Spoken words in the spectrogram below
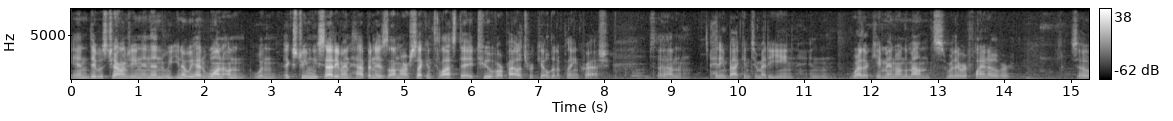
and it was challenging. And then we, you know, we had one on one extremely sad event happen is on our second to last day. Two of our pilots were killed in a plane crash, Oh, um, heading back into Medellin, and weather came in on the mountains where they were flying over. So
